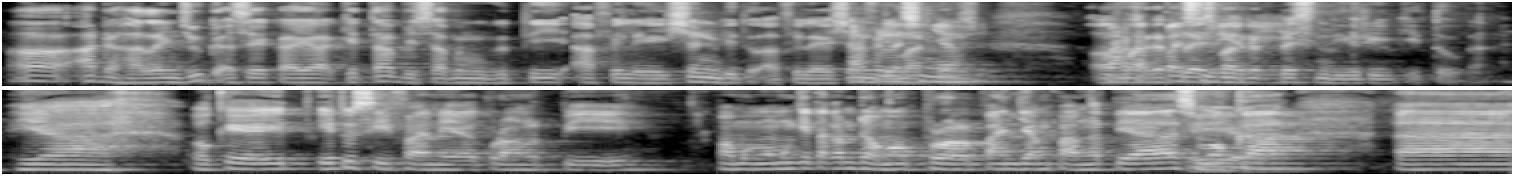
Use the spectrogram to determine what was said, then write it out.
uh, ada hal lain juga sih kayak kita bisa mengikuti affiliation gitu affiliation di market- uh, marketplace marketplace sendiri. marketplace sendiri gitu kan Ya, oke it- itu sih Van ya kurang lebih. Ngomong-ngomong kita kan udah ngobrol panjang banget ya. Semoga eh,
